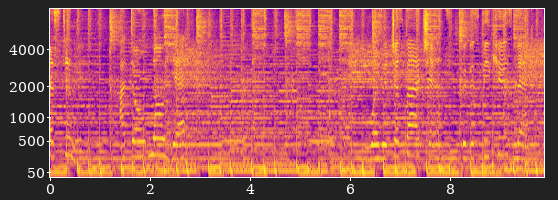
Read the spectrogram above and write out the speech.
destiny. I don't know yet. Was it just by chance? Could this be his neck?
